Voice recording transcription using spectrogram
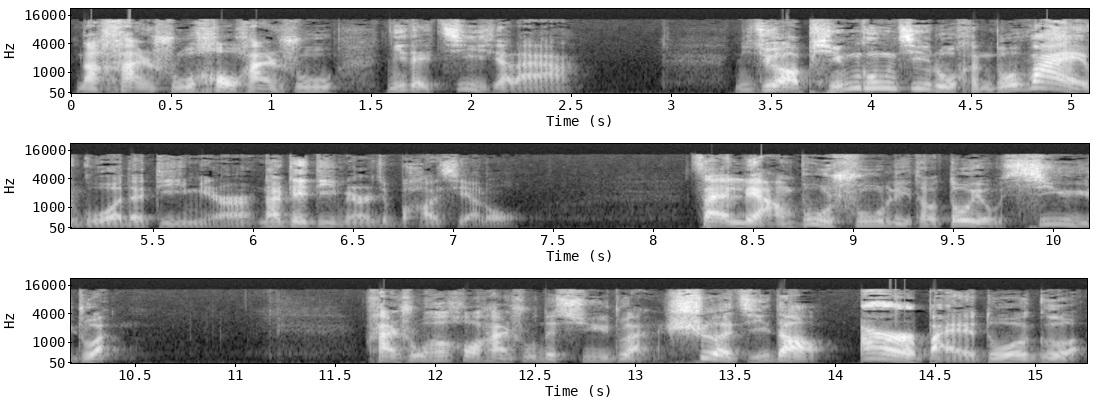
那《汉书》《后汉书》，你得记下来啊，你就要凭空记录很多外国的地名那这地名就不好写喽。在两部书里头都有西域传，《汉书》和《后汉书》的西域传涉及到二百多个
